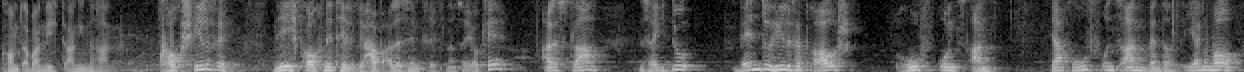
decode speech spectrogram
kommt aber nicht an ihn ran. Brauchst Hilfe? Nee, ich brauche nicht Hilfe, ich habe alles im Griff. dann sage ich, okay, alles klar. Dann sage ich, du, wenn du Hilfe brauchst, ruf uns an. Ja, ruf uns an, wenn du irgendwo,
